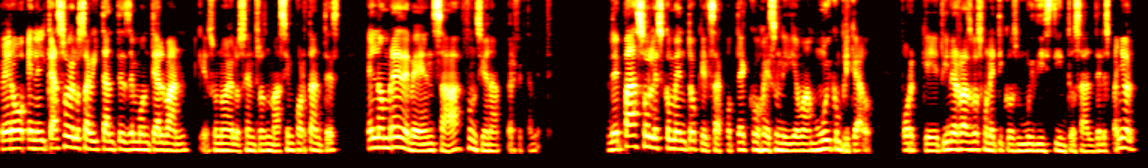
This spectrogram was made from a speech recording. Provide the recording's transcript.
pero en el caso de los habitantes de Monte Albán, que es uno de los centros más importantes, el nombre de Ben funciona perfectamente. De paso, les comento que el zapoteco es un idioma muy complicado, porque tiene rasgos fonéticos muy distintos al del español,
